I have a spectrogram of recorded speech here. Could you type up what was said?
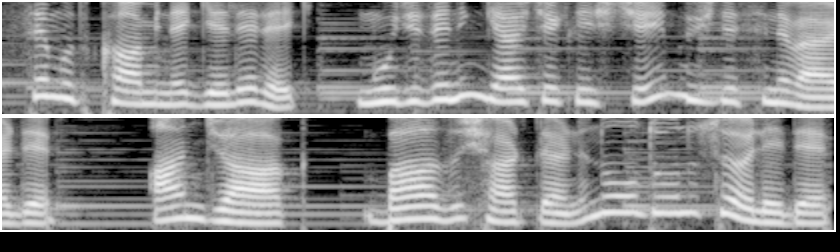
Semud kavmine gelerek mucizenin gerçekleşeceği müjdesini verdi. Ancak bazı şartlarının olduğunu söyledi.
